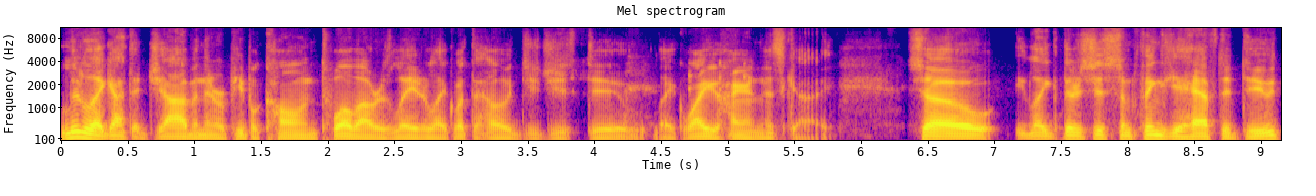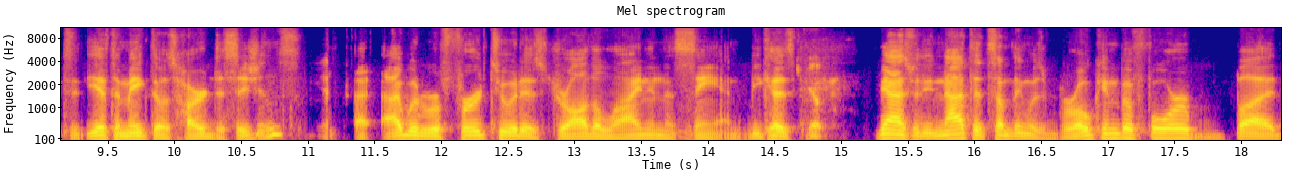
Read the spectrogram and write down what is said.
literally I got the job, and there were people calling 12 hours later, like, "What the hell did you just do? Like, why are you hiring this guy?" So, like, there's just some things you have to do. To, you have to make those hard decisions. I, I, would refer to it as draw the line in the sand because. Yep be honest with you, not that something was broken before, but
